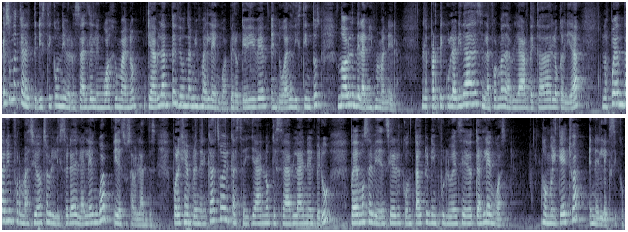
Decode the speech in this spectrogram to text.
Es una característica universal del lenguaje humano que hablantes de una misma lengua, pero que viven en lugares distintos, no hablen de la misma manera. Las particularidades en la forma de hablar de cada localidad nos pueden dar información sobre la historia de la lengua y de sus hablantes. Por ejemplo, en el caso del castellano que se habla en el Perú, podemos evidenciar el contacto y la influencia de otras lenguas, como el quechua en el léxico.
